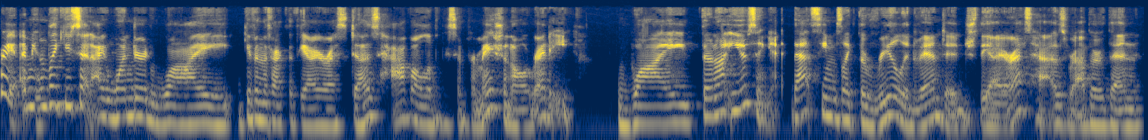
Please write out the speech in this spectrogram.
Right. I mean, like you said, I wondered why, given the fact that the IRS does have all of this information already, why they're not using it. That seems like the real advantage the IRS has rather than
